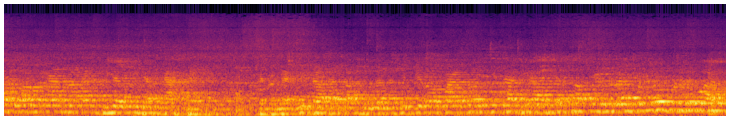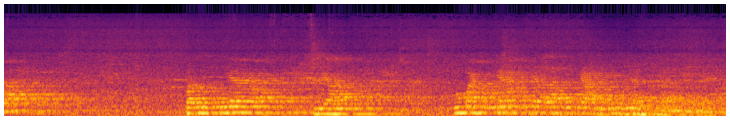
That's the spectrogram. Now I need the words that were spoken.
Allah mengatakan dia tidak kaget ketika kita datang bulan suci Ramadan kita diajak sampai bulan penuh berpuasa siap. Umatnya adalah di kampung dan sebagainya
